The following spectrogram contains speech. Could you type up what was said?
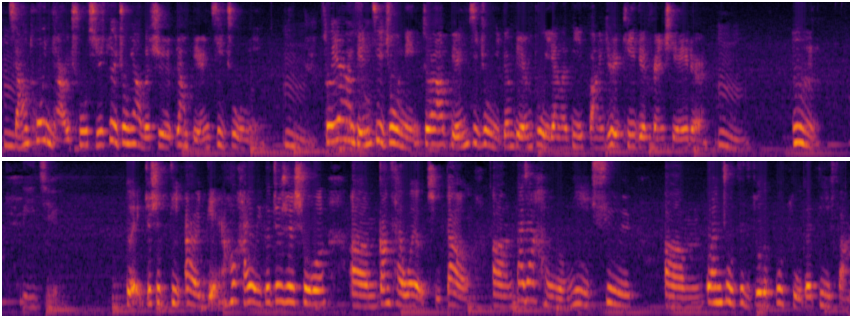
嗯、想要脱颖而出，其实最重要的是让别人记住你。嗯，所以要让别人记住你，就要别人记住你跟别人不一样的地方，也就是 key differentiator。嗯嗯，理解。对，这是第二点。然后还有一个就是说，嗯，刚才我有提到，嗯，大家很容易去。嗯，关注自己做的不足的地方。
